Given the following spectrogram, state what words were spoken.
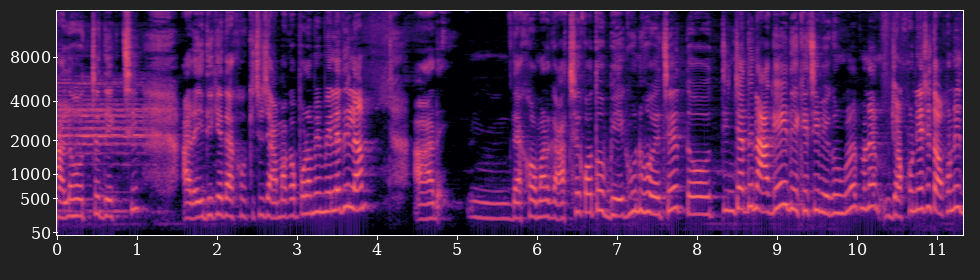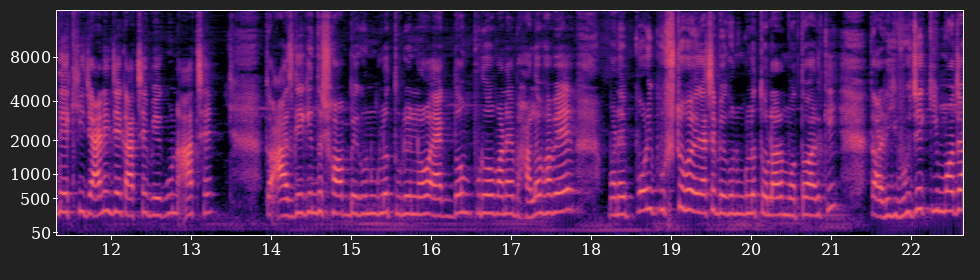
ভালো হচ্ছে দেখছি। আর এইদিকে দেখো কিছু জামা কাপড় আমি মেলে দিলাম। আর দেখো আমার গাছে কত বেগুন হয়েছে। তো তিন চার দিন আগেই দেখেছি বেগুনগুলো। মানে যখনই আসি তখনই দেখি, জানি যে গাছে বেগুন আছে। তো আজকে কিন্তু সব বেগুনগুলো তুলে নেব একদম পুরো মানে ভালোভাবে মানে পরিপুষ্ট হয়ে গেছে বেগুনগুলো তোলার মতো আর কি। তো রিভু যে কী মজা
